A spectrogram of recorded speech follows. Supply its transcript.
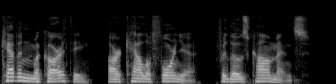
Kevin McCarthy, R. California, for those comments.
